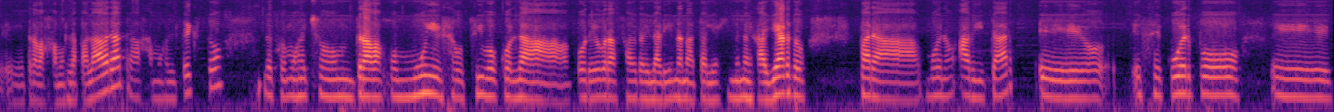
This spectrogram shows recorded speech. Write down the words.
eh, trabajamos la palabra, trabajamos el texto, después hemos hecho un trabajo muy exhaustivo con la coreógrafa y bailarina Natalia Jiménez Gallardo para, bueno, habitar eh, ese cuerpo eh,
